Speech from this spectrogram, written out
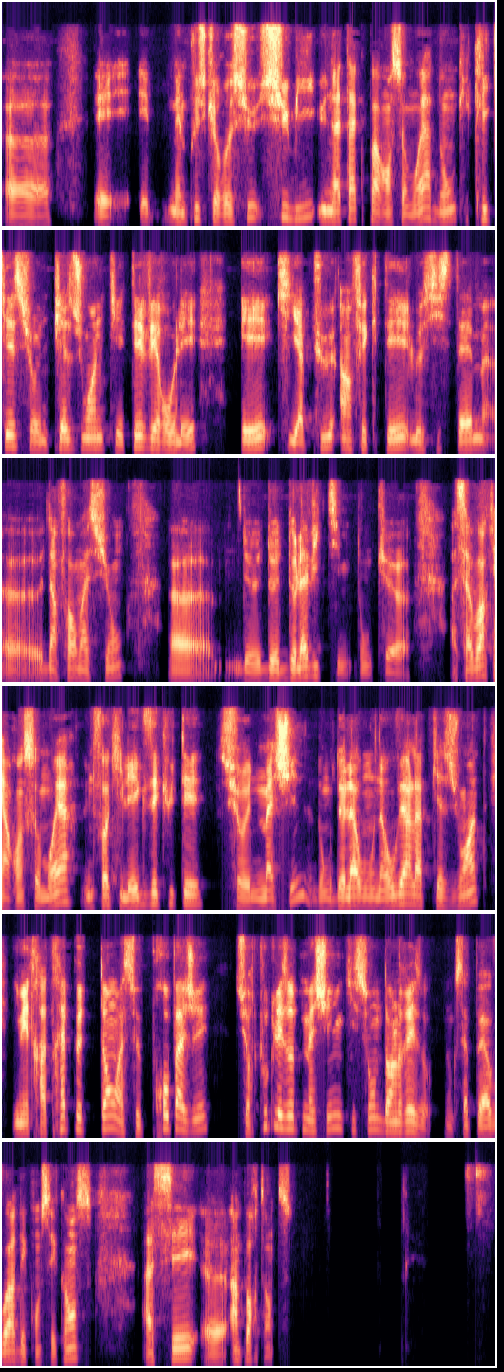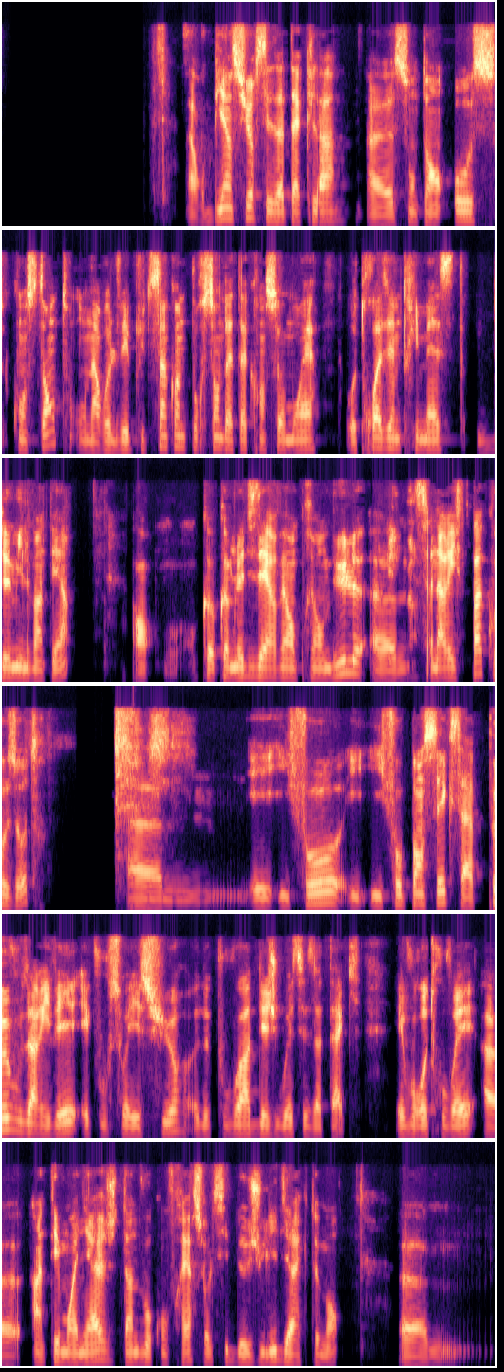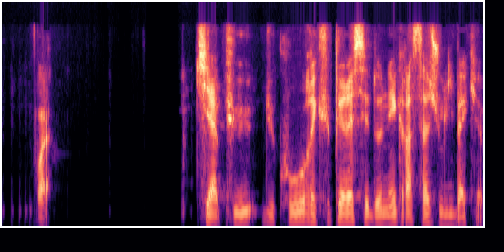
et, et, même plus que reçu, subi une attaque par ransomware. Donc, cliquez sur une pièce jointe qui était vérolée et qui a pu infecter le système euh, d'information euh, de, la victime. Donc, euh, à savoir qu'un ransomware, une fois qu'il est exécuté sur une machine, donc de là où on a ouvert la pièce jointe, il mettra très peu de temps à se propager sur toutes les autres machines qui sont dans le réseau. Donc, ça peut avoir des conséquences assez importantes. Alors bien sûr, ces attaques-là euh, sont en hausse constante. On a relevé plus de 50% d'attaques ransomware au troisième trimestre 2021. Alors, comme le disait Hervé en préambule, euh, ça n'arrive pas qu'aux autres. Euh, et il faut, penser que ça peut vous arriver et que vous soyez sûr de pouvoir déjouer ces attaques. Et vous retrouverez un témoignage d'un de vos confrères sur le site de Julie directement. Qui a pu, du coup, récupérer ces données grâce à Julie Backup.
